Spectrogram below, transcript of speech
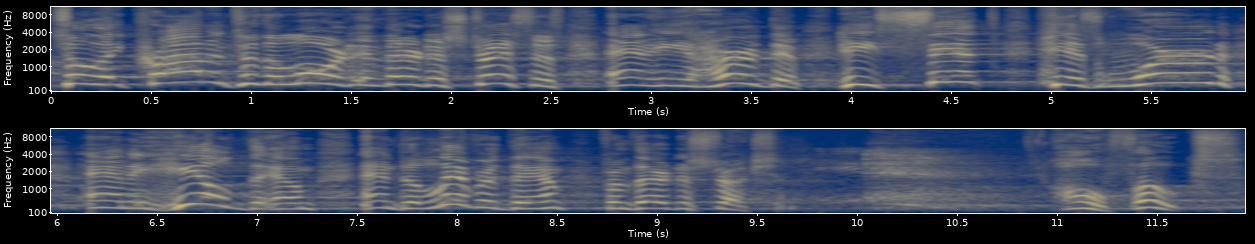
So they cried unto the Lord in their distresses, and He heard them. He sent His word and healed them and delivered them from their destruction. Amen. Oh, folks,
